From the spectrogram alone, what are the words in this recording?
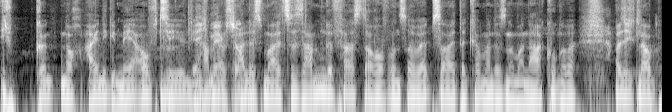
ich könnte noch einige mehr aufzählen. Wir ich haben das schon. alles mal zusammengefasst, auch auf unserer Website, da kann man das nochmal nachgucken. Aber also ich glaube,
